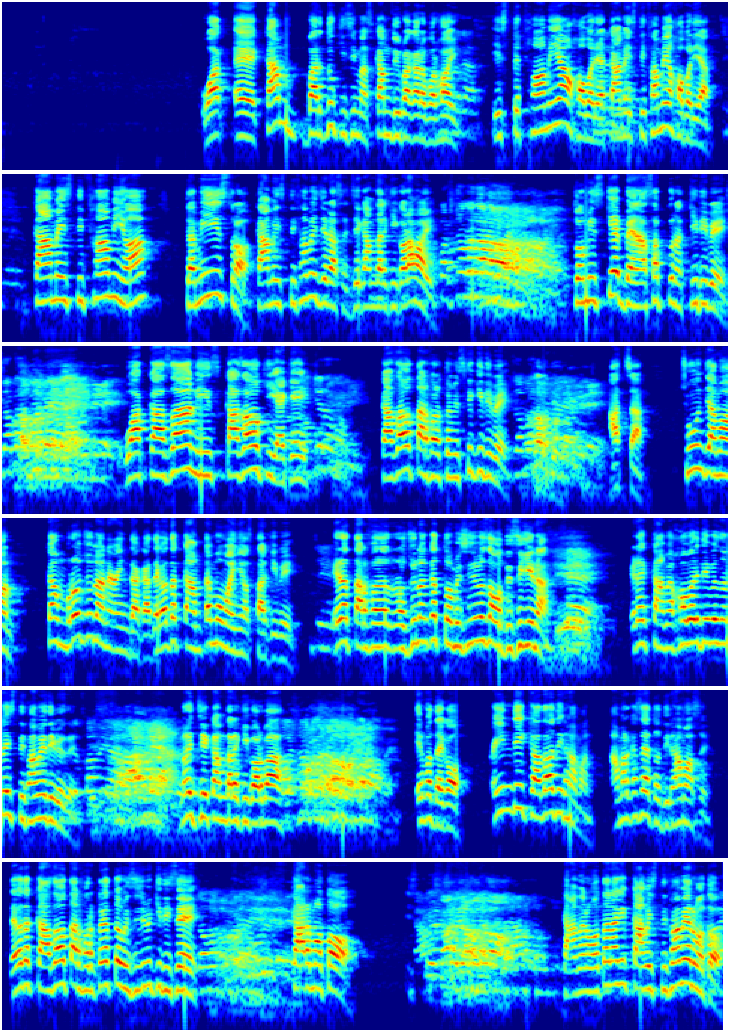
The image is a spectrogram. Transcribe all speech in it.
কাম বারদু কাম দুই প্রকার ওপর হয়। ইস্তেফামিয়া খবরিয়া। কাম ইস্তেফামিয়া খবরিয়া। কাম ইস্তেফামিয়া তামিসর কাম ইস্তেফামে যেটা আছে যে কাম দ্বারা কি করা হয়? তমিসকে বেনাসাব কোনা কি দিবে? ওয়া কাজা নিস কাজাও কি একে? কাজাও তারপর তমিসকে কি দিবে। আচ্ছা চুন যেমন কাম রজুলান আইন দেখা দেখো তো কামটা মোমাইয়াস তার কিবে। এটা তারপরে রজুলানকে তমিস হিসেবে জবাব দিছি কিনা এটা কামে খবর দিবে না ইস্তিফামে দিবে যে মানে যে কাম দ্বারা কি করবা এরপর দেখো ইন্দি কাদা দিরহামান আমার কাছে এত দিরহাম আছে। দেখো তো কাজাও তারপর টাকা তমিস হিসেবে কি দিছে? কার মতো? কামের মতো নাকি কাম ইস্তিফামের মতো?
